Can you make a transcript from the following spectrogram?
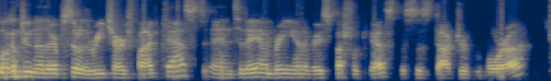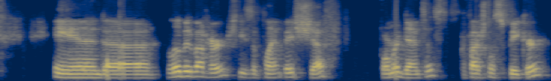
Welcome to another episode of the Recharge Podcast. And today I'm bringing on a very special guest. This is Dr. Laura. And uh, a little bit about her she's a plant based chef, former dentist, professional speaker,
